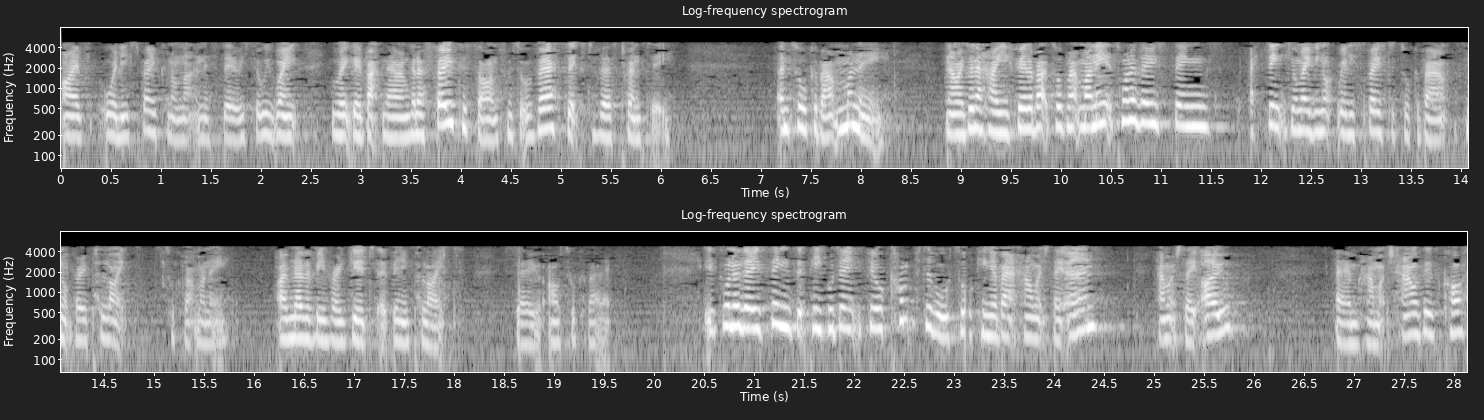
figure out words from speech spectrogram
I've already spoken on that in this series, so we won't, we won't go back there. I'm going to focus on from sort of verse 6 to verse 20 and talk about money. Now, I don't know how you feel about talking about money. It's one of those things I think you're maybe not really supposed to talk about. It's not very polite to talk about money. I've never been very good at being polite, so I'll talk about it. It's one of those things that people don't feel comfortable talking about how much they earn, how much they owe, um, how much houses cost,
